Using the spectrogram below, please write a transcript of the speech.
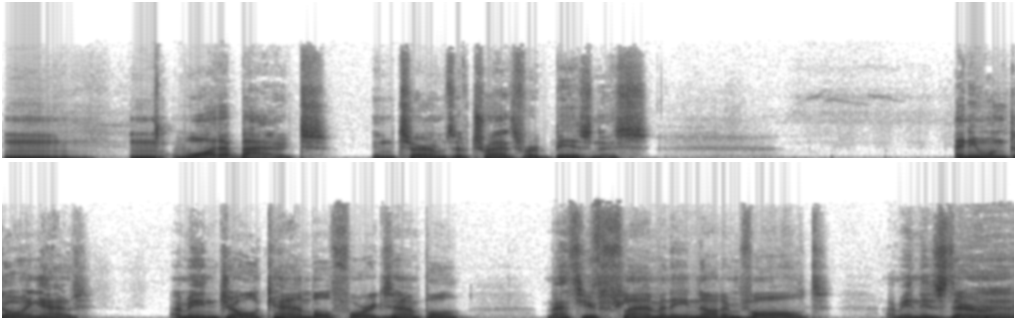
Mm, what about in terms of transfer business? Anyone going out? I mean, Joel Campbell, for example, Matthew Flamini not involved. I mean, is there? Yeah.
